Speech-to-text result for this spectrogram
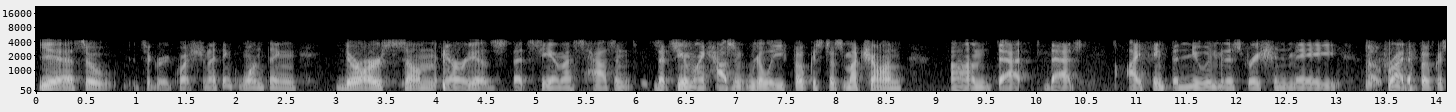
Yeah, so it's a great question. I think one thing there are some areas that CMS hasn't that CMMI hasn't really focused as much on um, that that I think the new administration may try to focus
